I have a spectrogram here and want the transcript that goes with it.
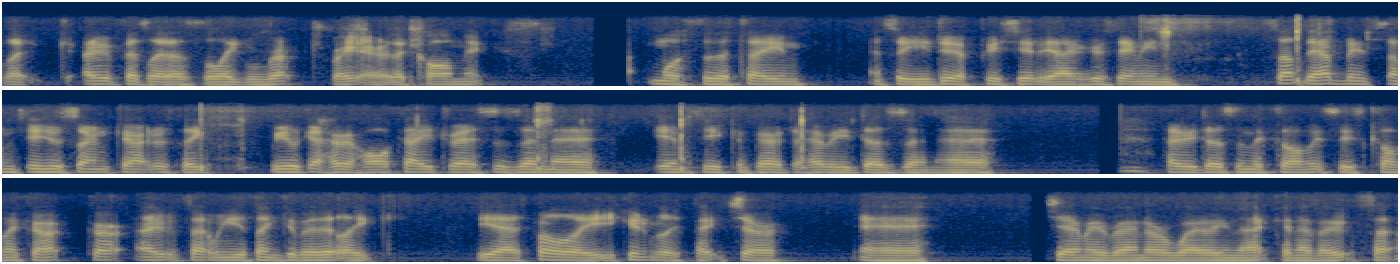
like outfits like this are like ripped right out of the comics most of the time, and so you do appreciate the accuracy. I mean, some, there have been some changes to certain characters, like we look at how Hawkeye dresses in uh, the MCU compared to how he does in uh, how he does in the comics, his comic art, art outfit. When you think about it, like yeah, it's probably you couldn't really picture uh, Jeremy Renner wearing that kind of outfit.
